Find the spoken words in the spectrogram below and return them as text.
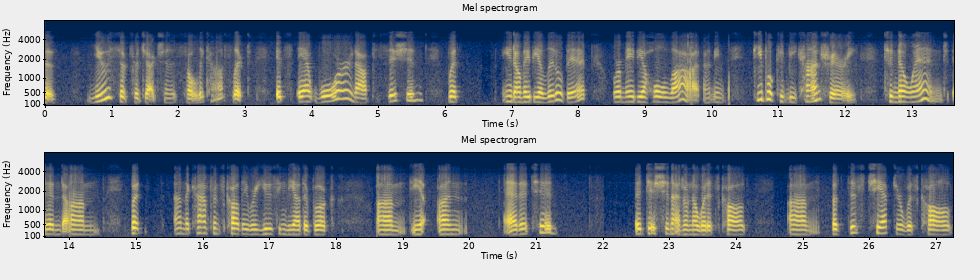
of use of projection is solely conflict. It's at war and opposition with, you know, maybe a little bit or maybe a whole lot. I mean, people can be contrary to no end. And um, on the conference call, they were using the other book, um, the unedited edition. I don't know what it's called, um, but this chapter was called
